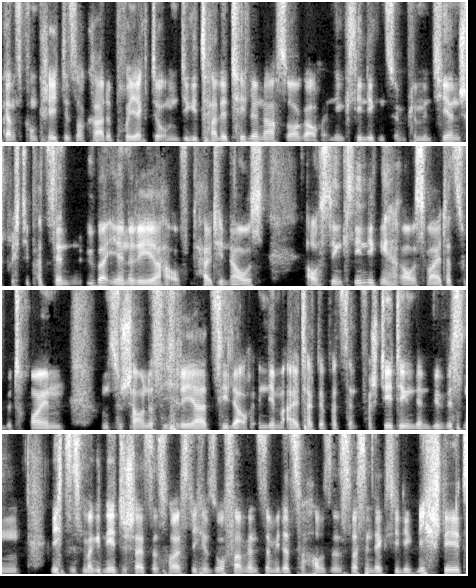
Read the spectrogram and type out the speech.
Ganz konkret jetzt auch gerade Projekte, um digitale Telenachsorge auch in den Kliniken zu implementieren, sprich die Patienten über ihren Reha-Aufenthalt hinaus aus den Kliniken heraus weiter zu betreuen und zu schauen, dass sich Reha-Ziele auch in dem Alltag der Patienten verstetigen. Denn wir wissen, nichts ist magnetischer als das häusliche Sofa, wenn es dann wieder zu Hause ist, was in der Klinik nicht steht,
